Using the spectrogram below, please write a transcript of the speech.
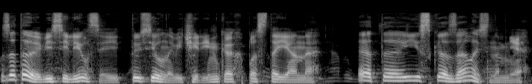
Зато я веселился и тусил на вечеринках постоянно. Это и сказалось на мне.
